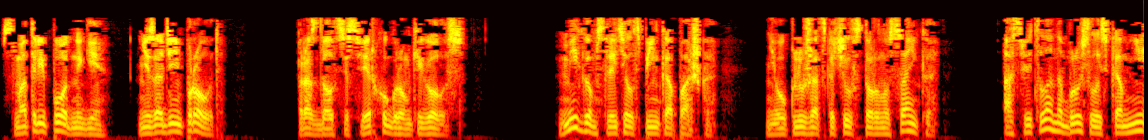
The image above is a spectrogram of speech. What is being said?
«Смотри под ноги, не задень провод», — раздался сверху громкий голос. Мигом слетел с пенька Пашка — Неуклюже отскочил в сторону Санька, а Светлана бросилась ко мне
